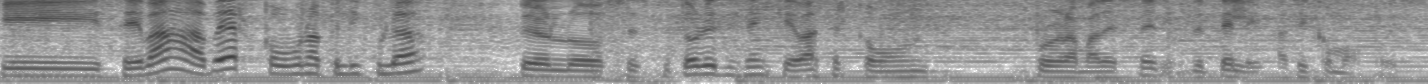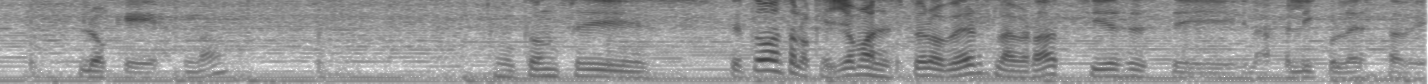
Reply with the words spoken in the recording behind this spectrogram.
Que se va a ver como una película. Pero los escritores dicen que va a ser como un programa de serie, de tele. Así como pues lo que es, ¿no? Entonces, de todo eso lo que yo más espero ver, la verdad, sí es este la película esta de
